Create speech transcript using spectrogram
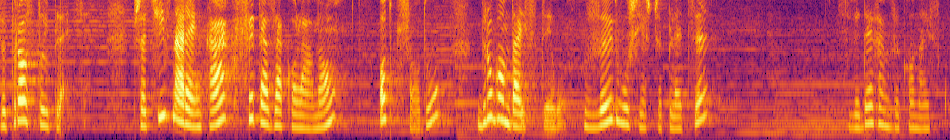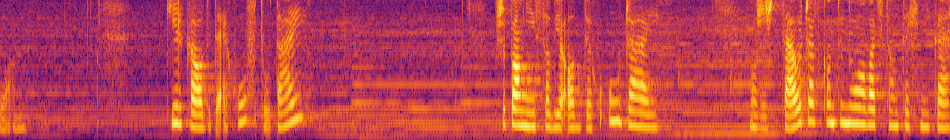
wyprostuj plecy. Przeciwna ręka chwyta za kolano od przodu, drugą daj z tyłu. Wydłuż jeszcze plecy. Z wydechem wykonaj skłon. Kilka oddechów tutaj. Przypomnij sobie oddech Ujjayi. Możesz cały czas kontynuować tą technikę.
